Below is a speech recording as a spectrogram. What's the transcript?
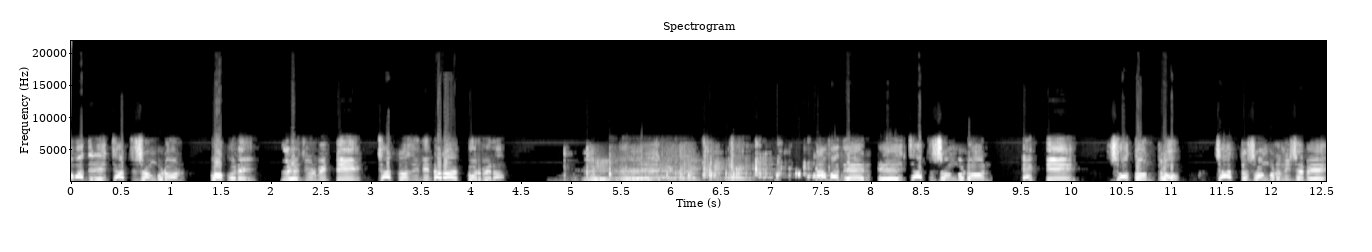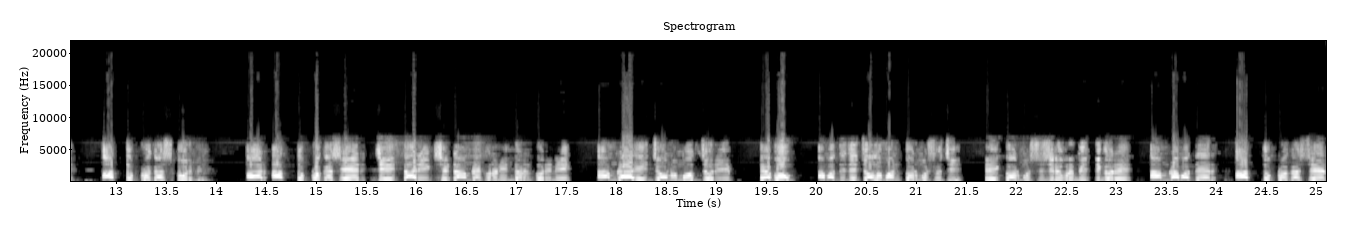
আমাদের এই ছাত্র সংগঠন কখনোই লেজুর ভিত্তিক ছাত্র রাজনীতি তারা করবে না। আমাদের এই ছাত্র সংগঠন একটি স্বতন্ত্র ছাত্র সংগঠন হিসেবে আত্মপ্রকাশ করবে। আর আত্মপ্রকাশের যে তারিখ সেটা আমরা এখনও নির্ধারণ করিনি। আমরা এই জনমত জরিপ এবং আমাদের যে চলমান কর্মসূচি, এই কর্মসূচির উপর ভিত্তি করে আমরা আমাদের আত্মপ্রকাশের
